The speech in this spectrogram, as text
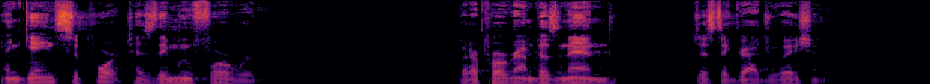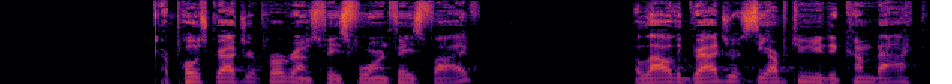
and gain support as they move forward. But our program doesn't end just at graduation. Our postgraduate programs, phase four and phase five, allow the graduates the opportunity to come back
